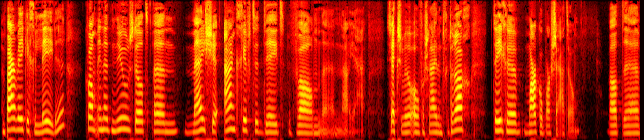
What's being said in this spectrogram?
Een paar weken geleden kwam in het nieuws dat een meisje aangifte deed van, uh, nou ja, seksueel overschrijdend gedrag tegen Marco Borsato. Wat de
